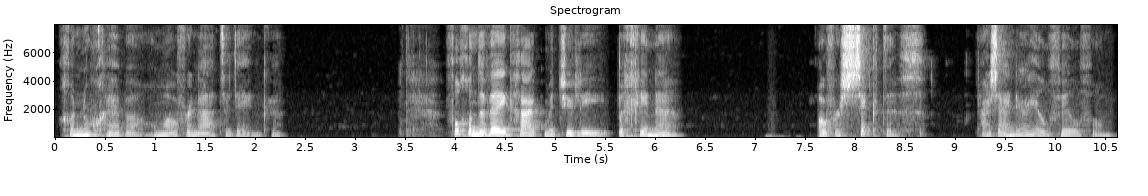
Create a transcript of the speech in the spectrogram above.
genoeg hebben om over na te denken. Volgende week ga ik met jullie beginnen over sectes. Daar zijn er heel veel van.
